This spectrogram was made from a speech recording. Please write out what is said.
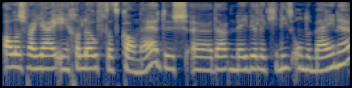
alles waar jij in gelooft, dat kan. Hè? Dus uh, daarmee wil ik je niet ondermijnen.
